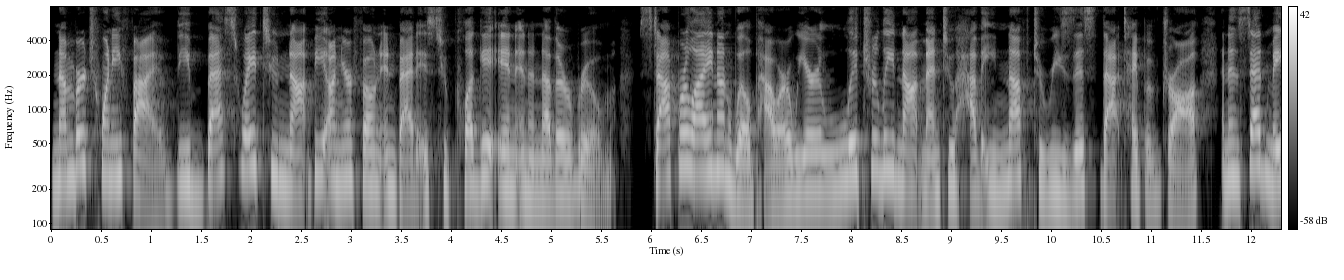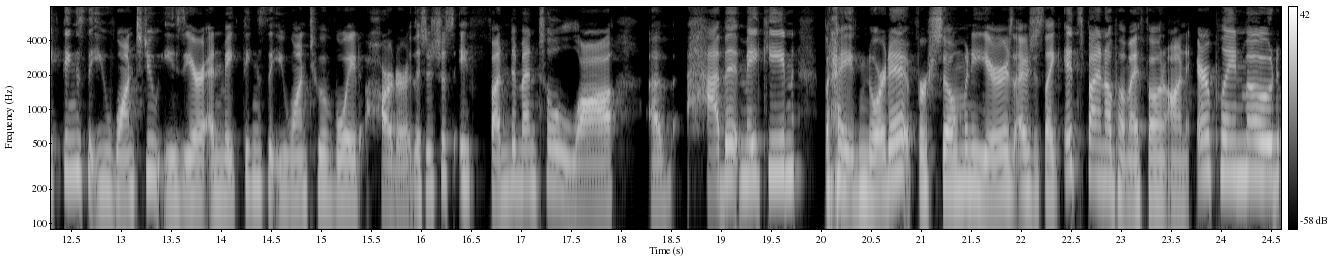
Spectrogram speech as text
Number 25, the best way to not be on your phone in bed is to plug it in in another room. Stop relying on willpower. We are literally not meant to have enough to resist that type of draw and instead make things that you want to do easier and make things that you want to avoid harder. This is just a fundamental law of habit making, but I ignored it for so many years. I was just like, it's fine. I'll put my phone on airplane mode.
